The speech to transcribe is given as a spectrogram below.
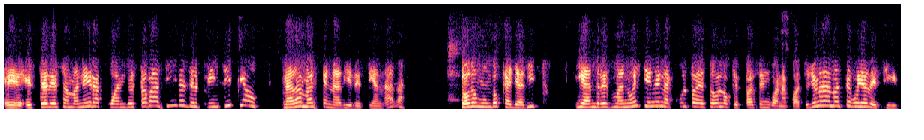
eh, esté de esa manera cuando estaba así desde el principio. Nada más que nadie decía nada. Todo mundo calladito. Y Andrés Manuel tiene la culpa de todo lo que pasa en Guanajuato. Yo nada más te voy a decir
